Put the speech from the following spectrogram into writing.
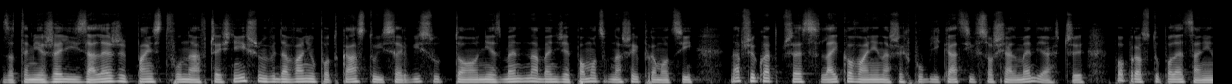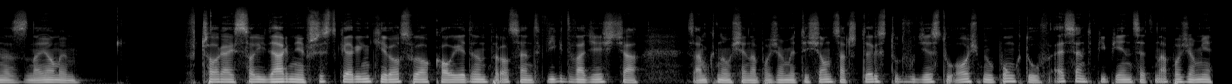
Zatem jeżeli zależy Państwu na wcześniejszym wydawaniu podcastu i serwisu, to niezbędna będzie pomoc w naszej promocji, na przykład przez lajkowanie naszych publikacji w social mediach, czy po prostu polecanie nas znajomym. Wczoraj solidarnie wszystkie rynki rosły około 1%, WIG20 zamknął się na poziomie 1428 punktów, S&P 500 na poziomie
